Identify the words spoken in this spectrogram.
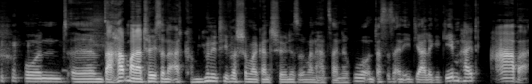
Und ähm, da hat man natürlich so eine Art Community, was schon mal ganz schön ist und man hat seine Ruhe und das ist eine ideale Gegebenheit. Aber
